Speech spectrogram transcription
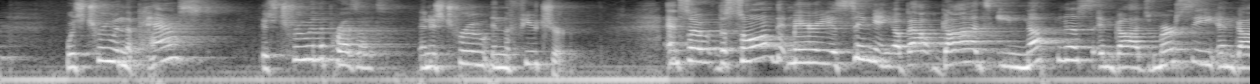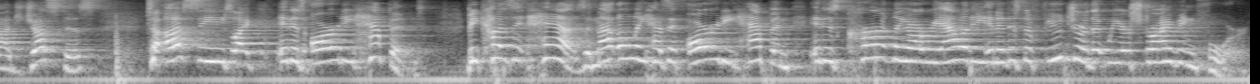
was true in the past, is true in the present, and is true in the future. And so the song that Mary is singing about God's enoughness and God's mercy and God's justice to us seems like it has already happened because it has. And not only has it already happened, it is currently our reality and it is the future that we are striving for.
